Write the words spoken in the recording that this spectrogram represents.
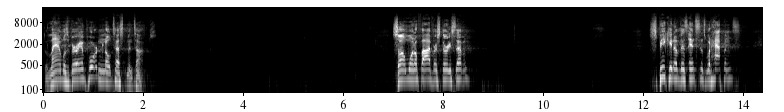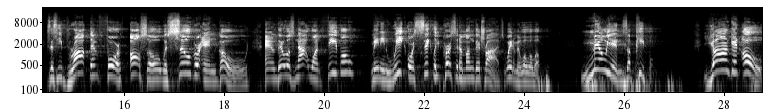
The lamb was very important in Old Testament times. Psalm 105, verse 37. Speaking of this instance, what happens? He says, He brought them forth also with silver and gold, and there was not one feeble, meaning weak or sickly person among their tribes. Wait a minute, whoa, whoa, whoa. Millions of people, young and old,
